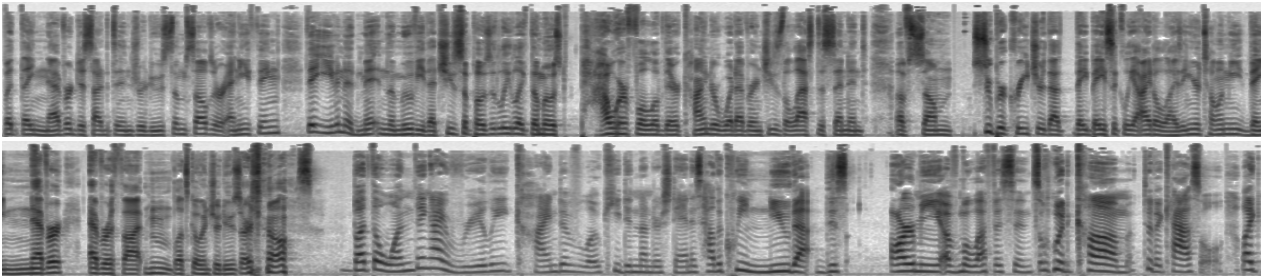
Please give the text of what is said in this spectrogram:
but they never decided to introduce themselves or anything. They even admit in the movie that she's supposedly like the most powerful of their kind or whatever, and she's the last descendant of some super creature that they basically idolize. And you're telling me they never ever thought, hmm, Mm-hmm. let's go introduce ourselves? But the one thing I really kind of low key didn't understand is how the queen knew that this army of Maleficents would come to the castle. Like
